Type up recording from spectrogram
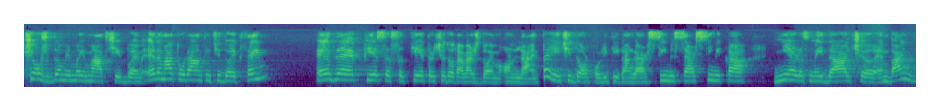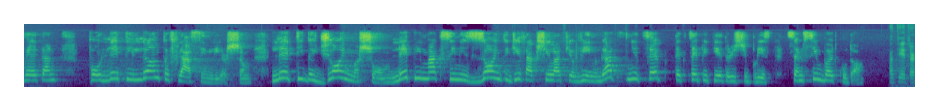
kjo është dëmi më i madh që i bëjmë edhe maturantit që do e kthejmë, Edhe pjesës së tjetër që do ta vazhdojmë online. Të heqi dorë politika nga arsimi, se arsimi ka njerëz me ideal që e mbajnë veten, por le t'i lënë të flasin lirshëm, le t'i dëgjojnë më shumë, le t'i maksimizojnë të gjitha këshillat që vijnë nga një cep tek cepi tjetër i Shqipërisë, se mësim bëhet kudo. Patjetër.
